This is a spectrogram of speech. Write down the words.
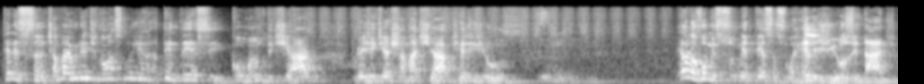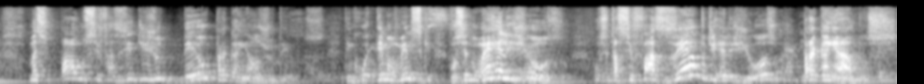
Interessante, a maioria de nós não ia atender esse comando de Tiago, porque a gente ia chamar Tiago de religioso. Eu não vou me submeter a essa sua religiosidade, mas Paulo se fazia de judeu para ganhar os judeus. Tem, tem momentos que você não é religioso, você está se fazendo de religioso para ganhá-los.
